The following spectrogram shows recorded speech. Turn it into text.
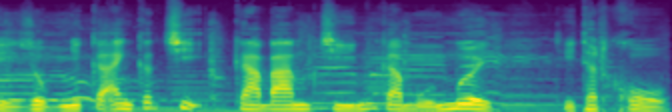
thể dục như các anh các chị K39, K40 thì thật khổ.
